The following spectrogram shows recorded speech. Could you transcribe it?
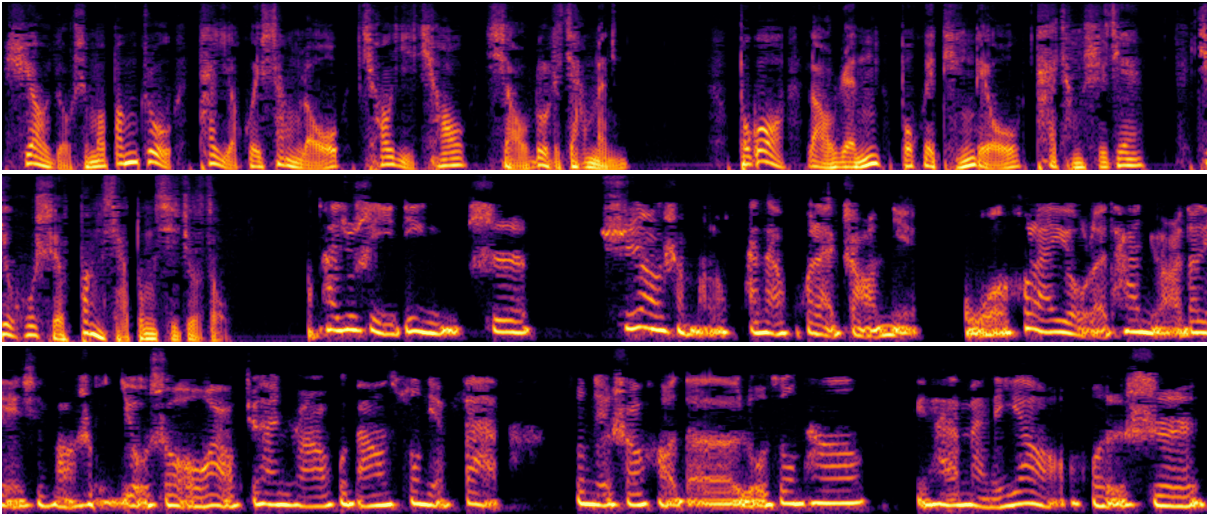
需要有什么帮助，他也会上楼敲一敲小璐的家门。不过老人不会停留太长时间，几乎是放下东西就走。他就是一定是。需要什么了，他才会来找你。我后来有了他女儿的联系方式，有时候偶尔就他女儿会帮他送点饭，送点烧好的罗宋汤，给他买的药或者是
